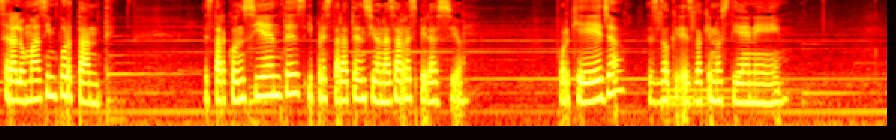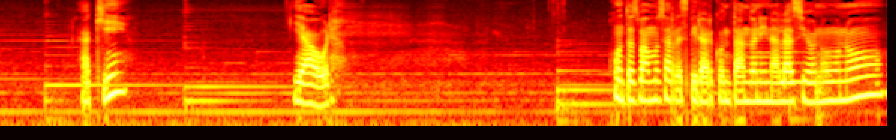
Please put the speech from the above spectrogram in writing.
será lo más importante, estar conscientes y prestar atención a esa respiración, porque ella es lo que, es que nos tiene aquí y ahora. Juntos vamos a respirar contando en inhalación 1,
